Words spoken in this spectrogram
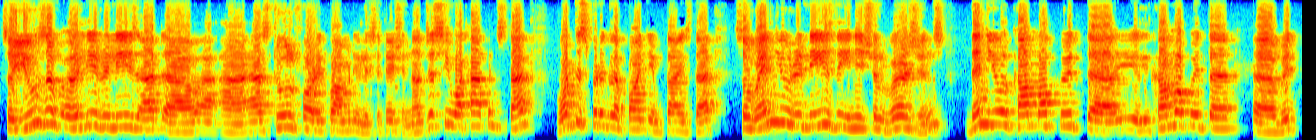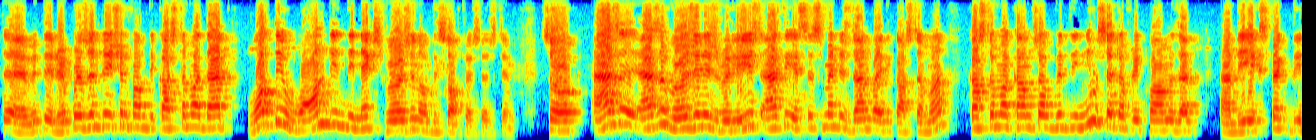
So use of early release at, uh, uh, as tool for requirement elicitation. Now just see what happens that what this particular point implies that so when you release the initial versions then you will come up with uh, you'll come up with uh, uh, with uh, with the representation from the customer that what they want in the next version of the software system. So as a, as a version is released as the assessment is done by the customer customer comes up with the new set of requirements that uh, they expect the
